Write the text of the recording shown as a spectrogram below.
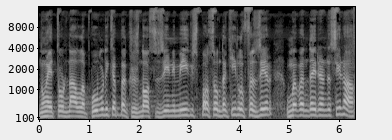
não é torná-la pública para que os nossos inimigos possam daquilo fazer uma bandeira nacional.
